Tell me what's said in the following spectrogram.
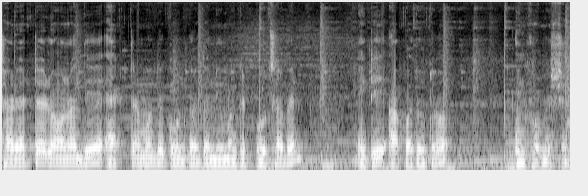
সাড়ে আটটায় রওনা দিয়ে একটার মধ্যে কলকাতা নিউ মার্কেট পৌঁছাবেন। এটাই আপাতত ইনফরমেশন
